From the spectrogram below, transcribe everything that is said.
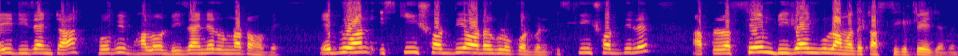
এই ডিজাইনটা খুবই ভালো ডিজাইনের ওন্নাটা হবে। এভরিওয়ান স্ক্রিনশট দিয়ে অর্ডারগুলো করবেন। স্ক্রিনশট দিলে আপনারা সেম ডিজাইনগুলো আমাদের কাছ থেকে পেয়ে যাবেন।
